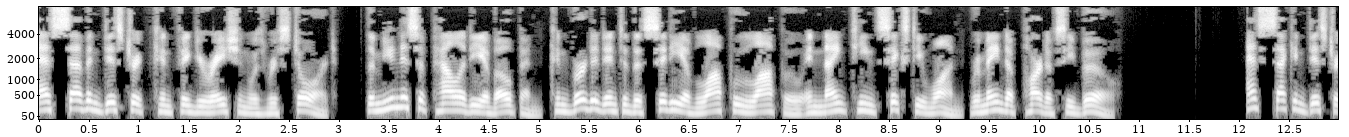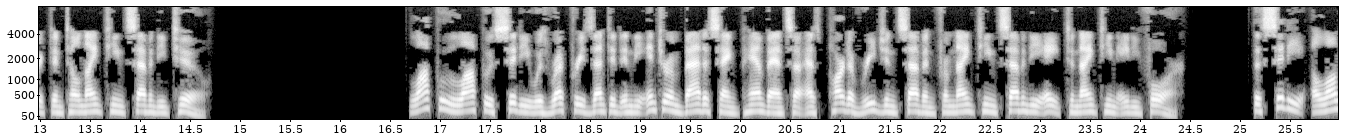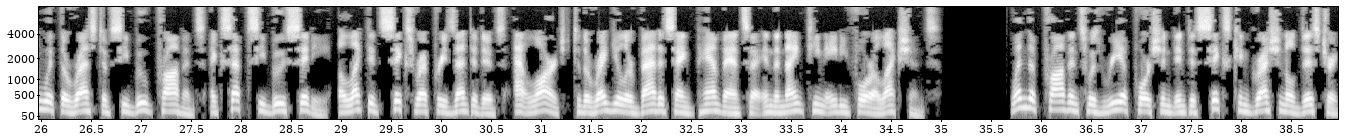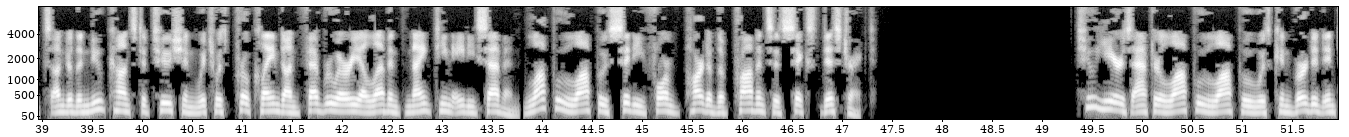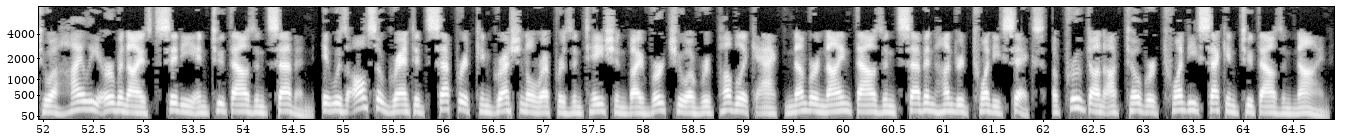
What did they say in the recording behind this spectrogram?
S7 district configuration was restored. The municipality of Opon, converted into the city of Lapu-Lapu in 1961, remained a part of Cebu's 2nd district until 1972. Lapu-Lapu City was represented in the interim Batasang Pambansa as part of Region 7 from 1978 to 1984. The city, along with the rest of Cebu province except Cebu City, elected six representatives, at large, to the regular Batasang Pambansa in the 1984 elections. When the province was reapportioned into six congressional districts under the new constitution which was proclaimed on February 11, 1987, Lapu-Lapu City formed part of the province's 6th district. Two years after Lapu-Lapu was converted into a highly urbanized city in 2007, it was also granted separate congressional representation by virtue of Republic Act No. 9726, approved on October 22, 2009.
